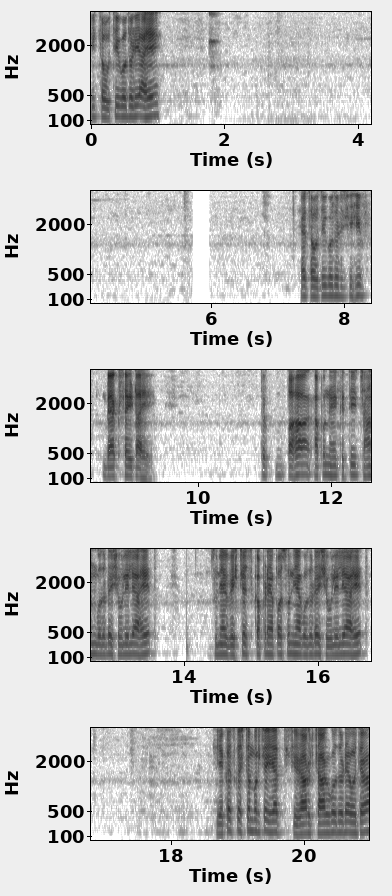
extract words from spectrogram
ही चौथी गोदडी आहे. ह्या चौथी गोदडीची ही बॅक साईट आहे. तर पहा आपण हे किती छान गोदड्या शिवलेल्या आहेत. जुन्या वेस्टेज कपड्यापासून या गोधड्या शिवलेल्या आहेत. एकच कस्टमरच्या ह्या चार चार गोदड्या होत्या.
